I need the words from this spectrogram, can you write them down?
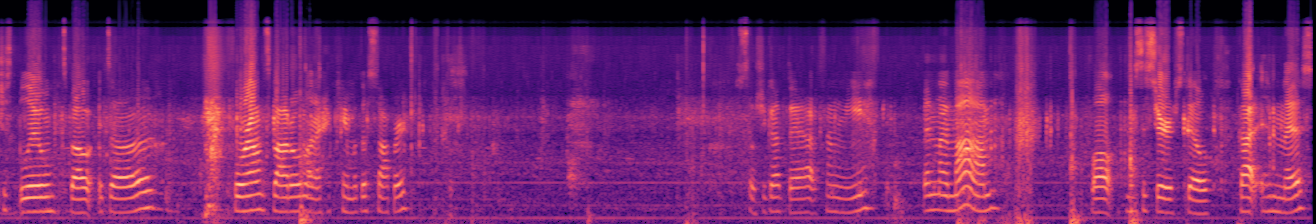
just blue. It's about it's a four ounce bottle and it came with a stopper. So she got that for me. Then my mom, well, my sister still got him this.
